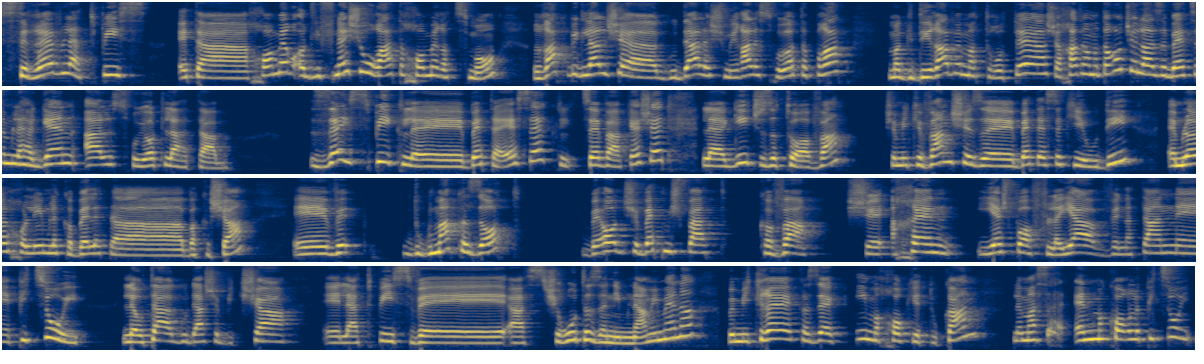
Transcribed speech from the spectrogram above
סירב להדפיס את החומר עוד לפני שהוא ראה את החומר עצמו, רק בגלל שהאגודה לשמירה לזכויות הפרט מגדירה במטרותיה שאחת המטרות שלה זה בעצם להגן על זכויות להט"ב. זה הספיק לבית העסק, צבע הקשת, להגיד שזו תועבה, שמכיוון שזה בית עסק יהודי, הם לא יכולים לקבל את הבקשה. ודוגמה כזאת בעוד שבית משפט קבע שאכן יש פה אפליה ונתן אה, פיצוי לאותה אגודה שביקשה אה, להדפיס והשירות הזה נמנע ממנה, במקרה כזה אם החוק יתוקן למעשה אין מקור לפיצוי.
